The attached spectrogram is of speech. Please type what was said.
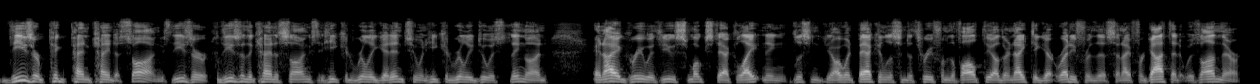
these are Pigpen kind of songs. These are these are the kind of songs that he could really get into and he could really do his thing on. And I agree with you, Smokestack Lightning. Listen, you know, I went back and listened to Three from the Vault the other night to get ready for this, and I forgot that it was on there.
